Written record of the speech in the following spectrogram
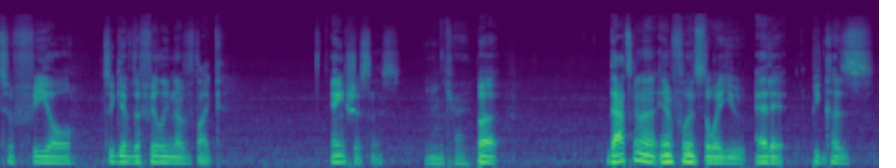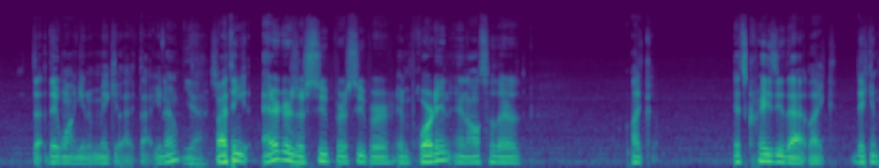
to feel to give the feeling of like anxiousness. okay But that's going to influence the way you edit because th- they want you to make it like that, you know? yeah So I think editors are super super important and also they're like it's crazy that like they can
